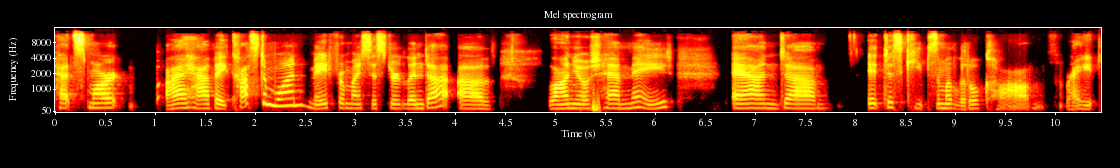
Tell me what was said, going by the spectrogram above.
PetSmart. I have a custom one made from my sister Linda of Lanyosh handmade. And um, it just keeps them a little calm, right?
